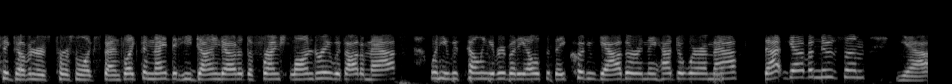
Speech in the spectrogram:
To governor's personal expense, like the night that he dined out at the French Laundry without a mask, when he was telling everybody else that they couldn't gather and they had to wear a mask that Gavin Newsom? Yeah,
